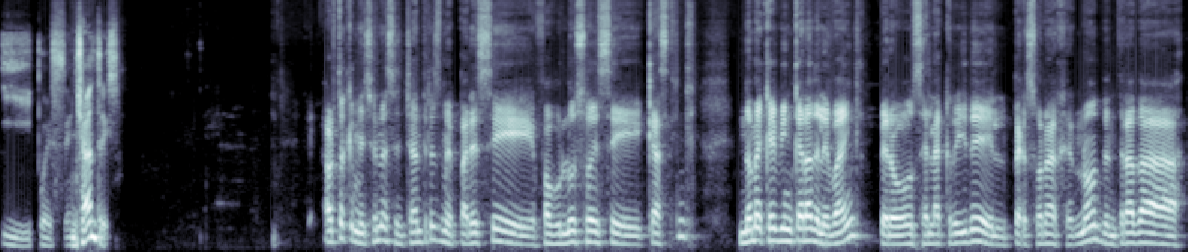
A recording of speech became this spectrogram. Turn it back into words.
y pues Enchantress. Ahorita que mencionas Enchantress, me parece fabuloso ese casting. No me cae bien cara de Levine, pero se la creí del personaje, ¿no? De entrada,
